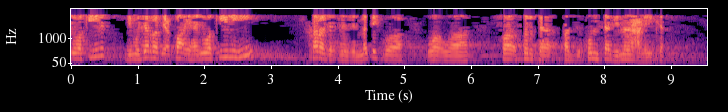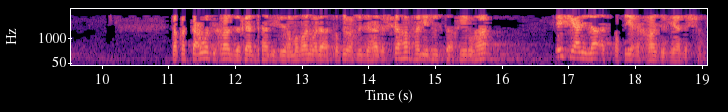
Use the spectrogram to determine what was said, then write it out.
لوكيلك بمجرد إعطائها لوكيله خرجت من ذمتك وصرت قد قمت بما عليك. لقد تعودت إخراج زكاة الذهب في رمضان ولا أستطيع إخراجها هذا الشهر هل يجوز تأخيرها؟ إيش يعني لا أستطيع إخراجها في هذا الشهر؟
